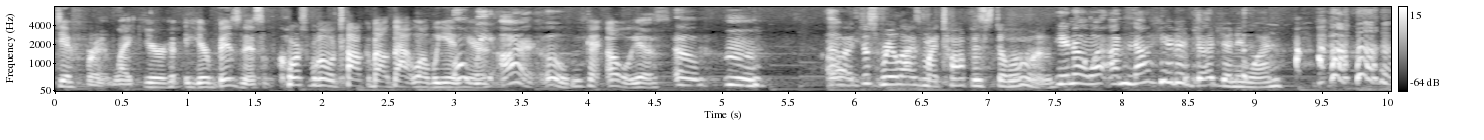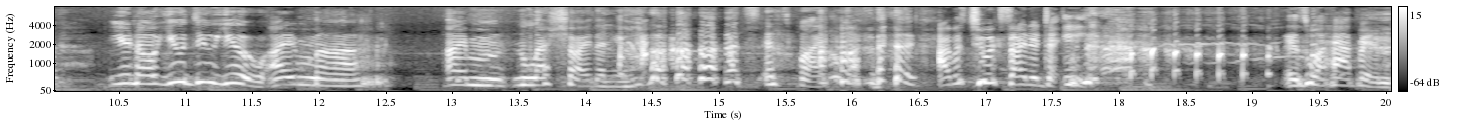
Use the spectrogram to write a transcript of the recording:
different. Like your your business. Of course, we're going to talk about that while we in oh, here. we are. Oh. Okay. Oh yes. Oh. Mm. Oh, I just realized my top is still on. You know what? I'm not here to judge anyone. you know, you do you. I'm. uh I'm less shy than you. it's, it's fine. I was too excited to eat. is what happened.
